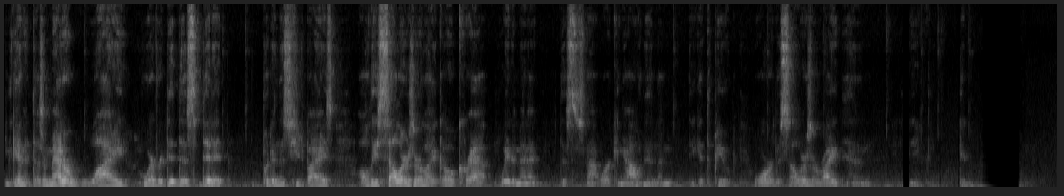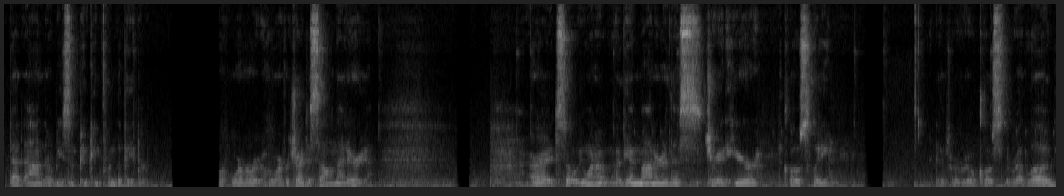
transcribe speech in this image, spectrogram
Again, it doesn't matter why whoever did this did it, put in this huge bias. All these sellers are like, oh crap, wait a minute, this is not working out, and then you get the puke. Or the sellers are right, and you can bet on there'll be some puking from the paper. Or whoever whoever tried to sell in that area. All right, so we want to again monitor this trade here closely because we're real close to the red lug.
